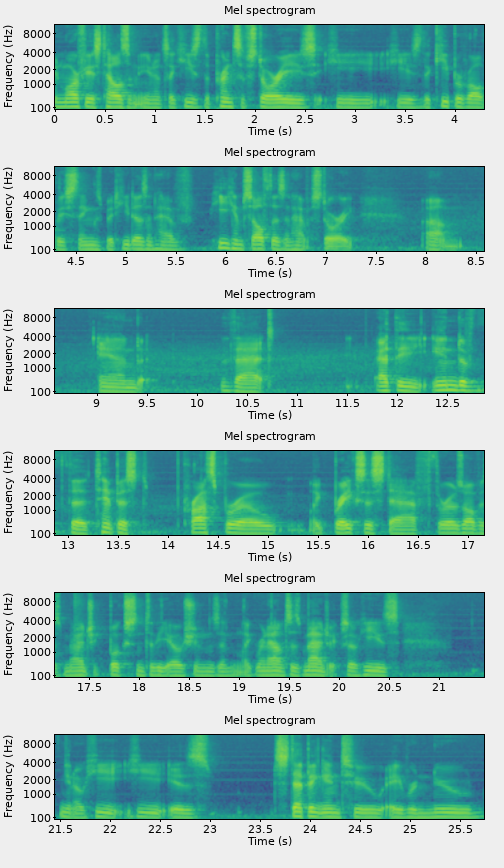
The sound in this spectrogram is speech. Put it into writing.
And Morpheus tells him, you know, it's like he's the prince of stories. He he's the keeper of all these things, but he doesn't have, he himself doesn't have a story. Um, and that at the end of the Tempest, Prospero like breaks his staff, throws all his magic books into the oceans, and like renounces magic. So he's, you know, he he is stepping into a renewed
